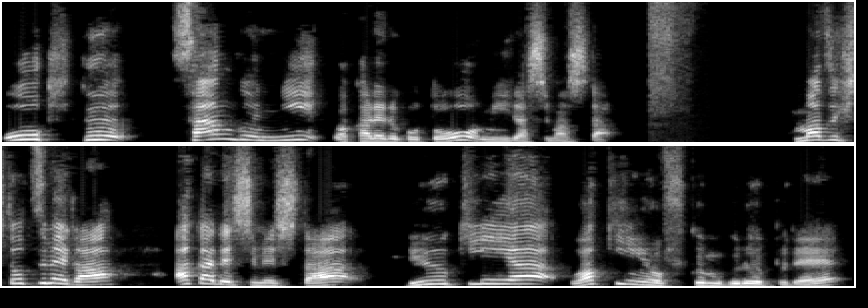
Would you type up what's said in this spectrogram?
大きく3群に分かれることを見出しました。まず一つ目が赤で示した琉金や和金を含むグループで、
